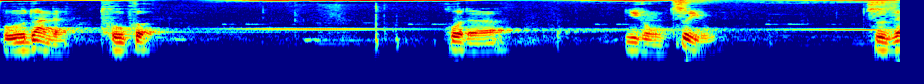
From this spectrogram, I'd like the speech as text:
不断的突破。获得一种自由、自在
